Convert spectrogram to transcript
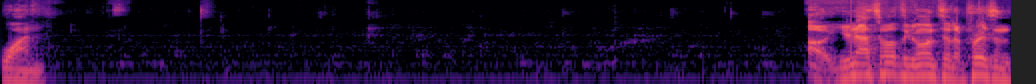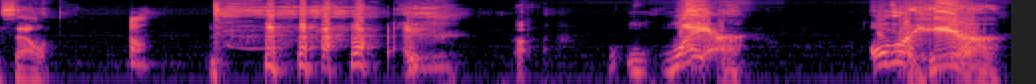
One. Oh, you're not supposed to go into the prison cell. Oh. Uh, Where? Over here!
